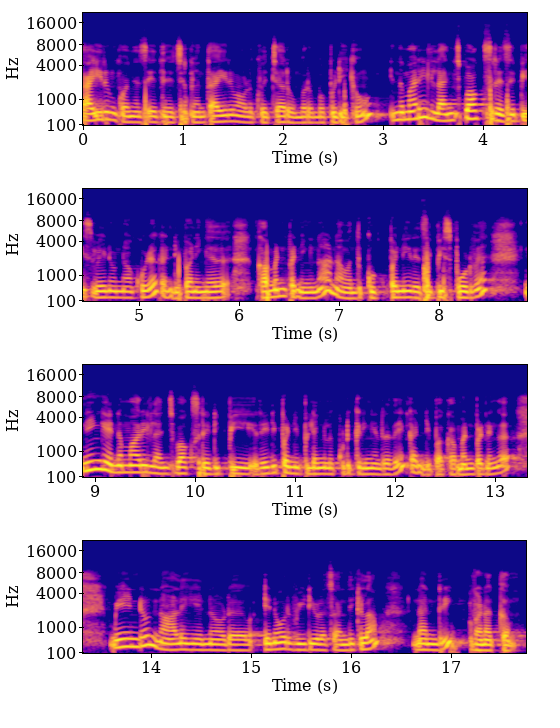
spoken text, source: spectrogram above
தயிரும் கொஞ்சம் சேர்த்து வச்சுருக்கேன். தயிரும் அவளுக்கு வச்சா ரொம்ப ரொம்ப பிடிக்கும். இந்த மாதிரி லஞ்ச் பாக்ஸ் ரெசிபிஸ் வேணும்னா கூட கண்டிப்பாக நீங்கள் கமெண்ட் பண்ணிங்கன்னா நான் வந்து குக் பண்ணி ரெசிபிஸ் போடுவேன். நீங்கள் என்ன மாதிரி லஞ்ச் பாக்ஸ் ரெடிப்பி ரெடி பண்ணி பிள்ளைங்களுக்கு கொடுக்குறீங்கன்றதையும் கண்டிப்பாக கமெண்ட் பண்ணுங்கள் மீண்டும் நாளை என்னோட இன்னொரு வீடியோவில் சந்திக்கலாம். நன்றி வணக்கம்.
